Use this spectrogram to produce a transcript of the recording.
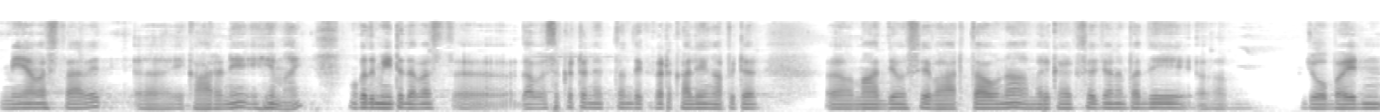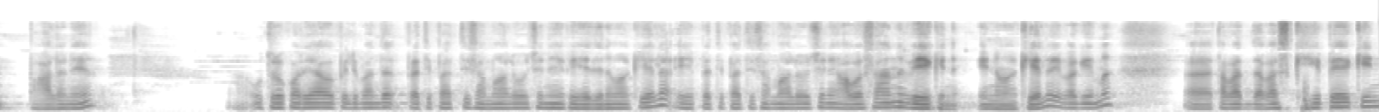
මේ අවස්ථාවත් ඒ කාරණය එහෙමයි. මොකද මීට දවස් දවසකට නැත්තන් දෙකට කලින් අපිට මාධ්‍යවස්සේ වාර්තා වුණ අමරිකා එක්ස ජනපදයේ ජෝබයිඩන් පාලනය උතුරු කොරියාව පිළිබඳ ප්‍රතිපත්ති සමාලෝචනයක යෙදෙනවා කියලා ඒ ප්‍රතිපත්ති සමාලෝචනය අවසාන වේගෙන එනවා කියලා ඒ වගේම තවත් දවස් කිහිපයකින්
